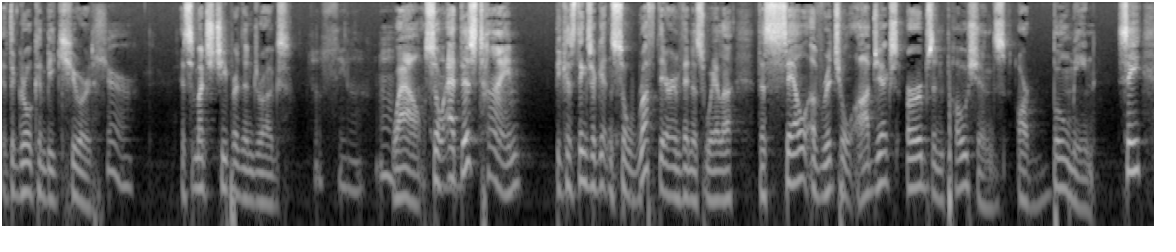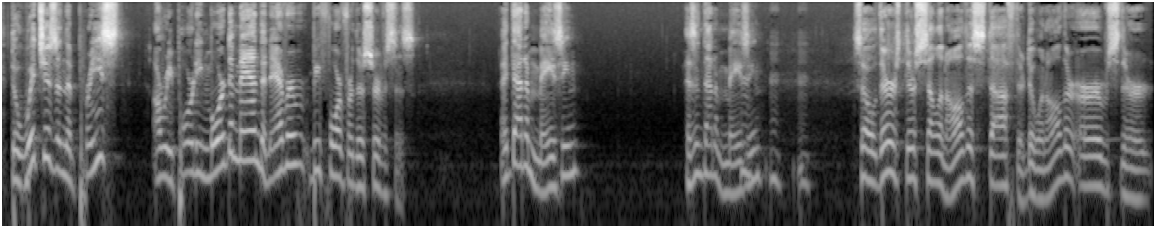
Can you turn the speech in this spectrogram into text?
if the girl can be cured. Sure. It's much cheaper than drugs. So. Oh. Wow. So at this time, because things are getting so rough there in Venezuela, the sale of ritual objects, herbs, and potions are booming. See, the witches and the priests are reporting more demand than ever before for their services. Ain't that amazing? Isn't that amazing? Mm, mm, mm, so they're they're selling all this stuff. They're doing all their herbs. They're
